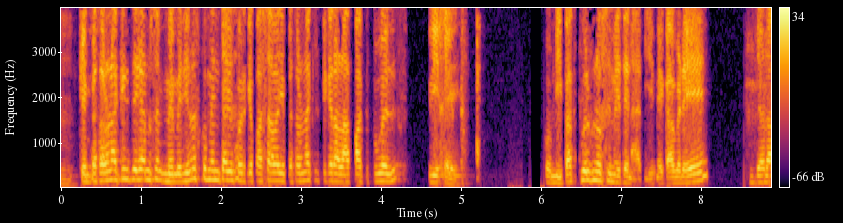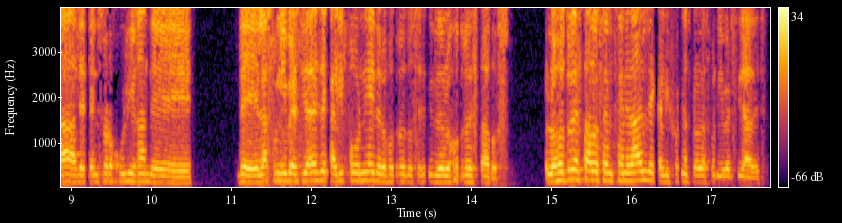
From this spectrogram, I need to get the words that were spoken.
hmm. que empezaron a criticar, no sé, me metí en los comentarios a ver qué pasaba y empezaron a criticar a la Pac-12 y dije, con mi Pac-12 no se mete nadie, me cabré y ahora defensor hooligan de, de las universidades de California y de los otros dos, de los otros estados. Los otros estados en general de California son las universidades.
